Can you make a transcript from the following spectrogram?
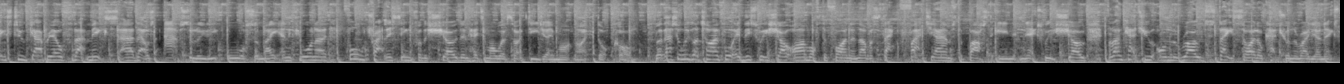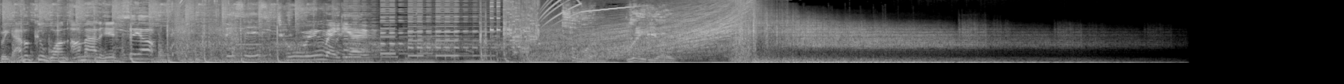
thanks to Gabriel for that mix. Uh, that was absolutely awesome, mate. And if you want a full track listing for the show, then head to my website, djmarkknight.com. But that's all we've got time for in this week's show. I'm off to find another stack of fat jams to bust in next week's show. If I don't catch you on the road stateside, I'll catch you on the radio next week. Have a good one. I'm out of here. See ya. This is Toolroom Radio.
